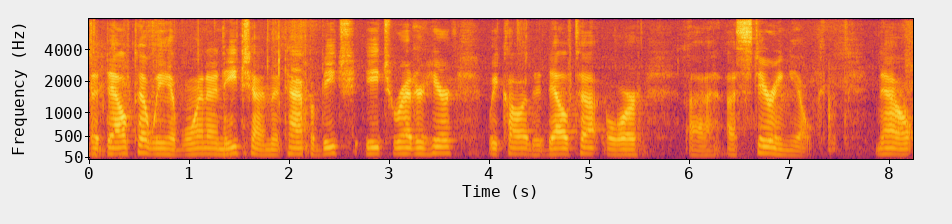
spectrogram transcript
the delta. We have one on each, on the top of each, each rudder here. We call it a delta or uh, a steering yoke. Now,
